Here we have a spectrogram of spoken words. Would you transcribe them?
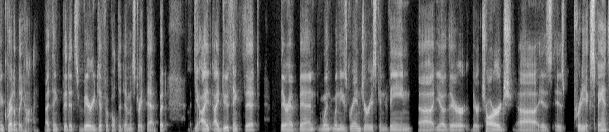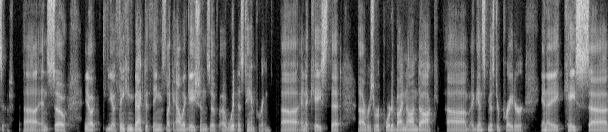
incredibly high. I think that it's very difficult to demonstrate that, but yeah, I, I do think that there have been when when these grand juries convene, uh, you know, their their charge uh, is is pretty expansive, uh, and so you know, you know, thinking back to things like allegations of, of witness tampering uh, in a case that uh, was reported by NonDoc um, against Mr. Prater in a case uh,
